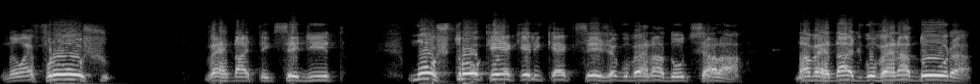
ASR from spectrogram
não é frouxo, verdade tem que ser dita. Mostrou quem é que ele quer que seja governador do Ceará. Na verdade, governadora.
